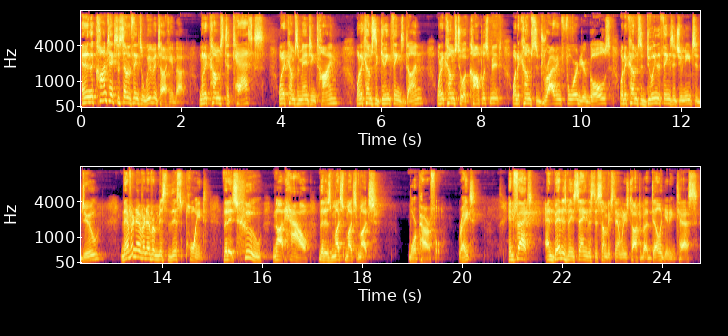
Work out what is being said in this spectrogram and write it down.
And in the context of some of the things that we've been talking about, when it comes to tasks, when it comes to managing time, when it comes to getting things done, when it comes to accomplishment, when it comes to driving forward your goals, when it comes to doing the things that you need to do, never, never, never miss this point that it's who, not how, that is much, much, much more powerful, right? In fact, and Ben has been saying this to some extent when he's talked about delegating tasks.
